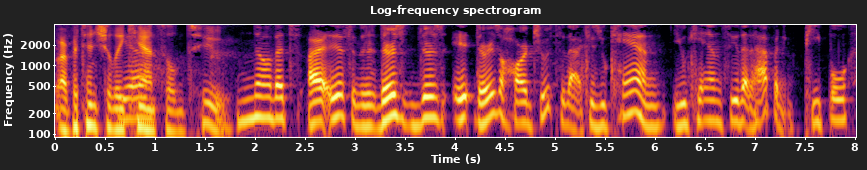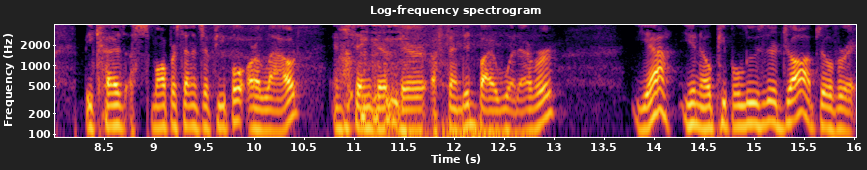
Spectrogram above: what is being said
are potentially Yeah. canceled too. No, that's I listen. There, there's there's it, there is a hard truth to that because you can you can see that happening. People because a small percentage of people are loud and saying that they're offended by whatever. Yeah, you know, people lose their jobs over it.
